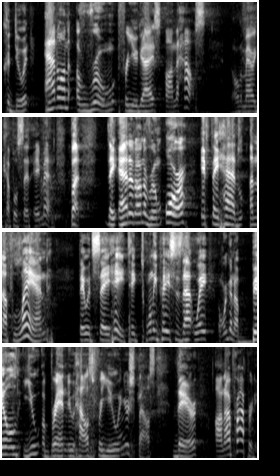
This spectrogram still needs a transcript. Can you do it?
could do it, add on a room for you guys on the house. All the married couples said amen. But they added on a room, or if they had enough land, they would say, hey, take 20 paces that way, and we're going to build you a brand new house for you and your spouse there on our property.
